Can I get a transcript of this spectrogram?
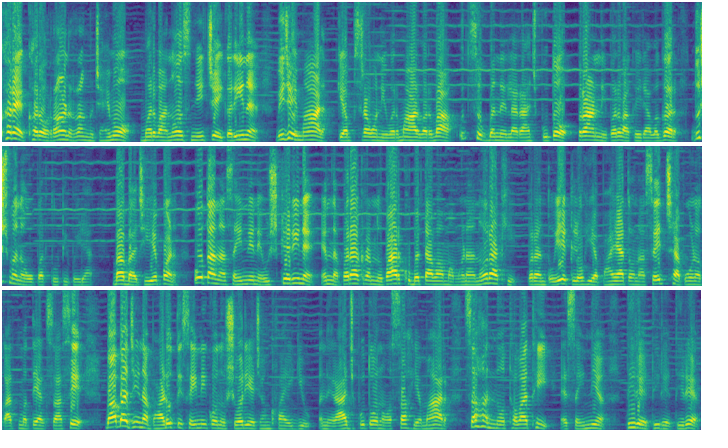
ખરેખરો રણ રંગ જામ્યો મરવાનો જ નિશ્ચય કરીને વિજય માળ કે અપ્સરાઓની વરમાળ વરવા ઉત્સુક બનેલા રાજપૂતો પ્રાણની પરવા કર્યા વગર દુશ્મનો ઉપર તૂટી પડ્યા. બાબાજીએ પણ પોતાના સૈન્યને ઉશ્કેરીને એમના પરાક્રમનું પારખું બતાવવામાં મણા ન રાખી, પરંતુ એક લોહિયા ભાયાતોના સ્વેચ્છાપૂર્ણક આત્મત્યાગ સાથે બાબાજીના ભાડુતી સૈનિકોનું શૌર્ય ઝંખવાઈ ગયું અને રાજપૂતોનો અસહ્ય માર સહન ન થવાથી એ સૈન્ય ધીરે ધીરે ધીરે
